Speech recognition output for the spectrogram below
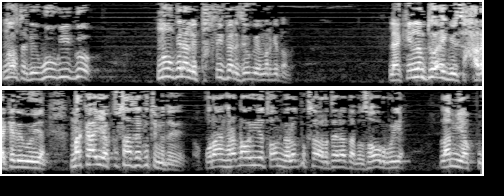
Muctarka wowgii go nuunkina litakfiifa la soo goya markii dambe. Laakin lamtu waxay goysay xarakada weeyaan. Marka yaku saasay ku timid. Qur'aankana dhowr iyo toban meelood bu kuso arortay la taba soo ururiya. Lam yaku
